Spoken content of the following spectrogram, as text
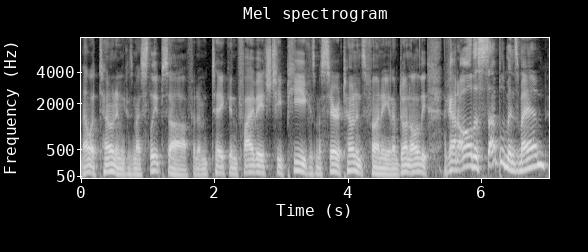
melatonin because my sleep's off and i'm taking 5-htp because my serotonin's funny and i'm doing all the i got all the supplements man.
